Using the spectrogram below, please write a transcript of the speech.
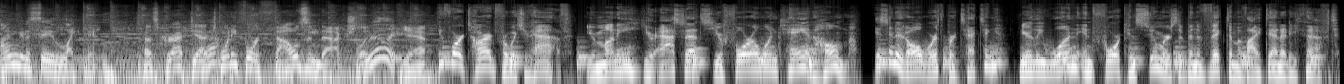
I'm going to say lightning. That's correct. Yeah, Yeah. 24,000 actually. Really? Yeah. You've worked hard for what you have your money, your assets, your 401k, and home. Isn't it all worth protecting? Nearly one in four consumers have been a victim of identity theft.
